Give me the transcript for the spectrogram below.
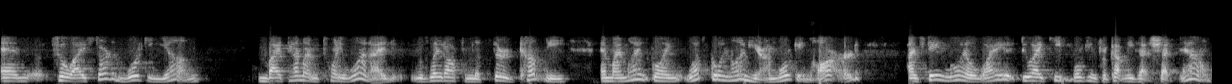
And so I started working young by the time I'm 21, I was laid off from the third company, and my mind's going, "What's going on here? I'm working hard, I'm staying loyal. Why do I keep working for companies that shut down?"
